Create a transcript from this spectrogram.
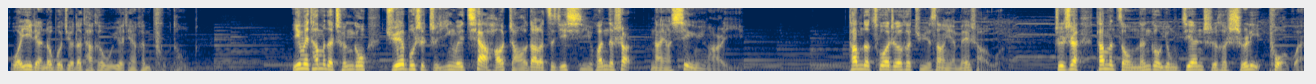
我一点都不觉得他和五月天很普通，因为他们的成功绝不是只因为恰好找到了自己喜欢的事儿那样幸运而已。他们的挫折和沮丧也没少过，只是他们总能够用坚持和实力破关。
